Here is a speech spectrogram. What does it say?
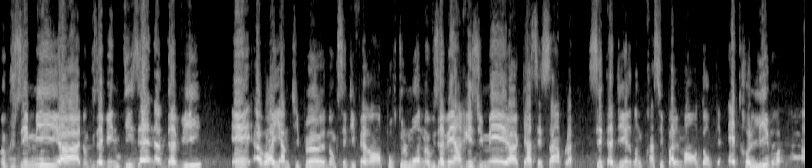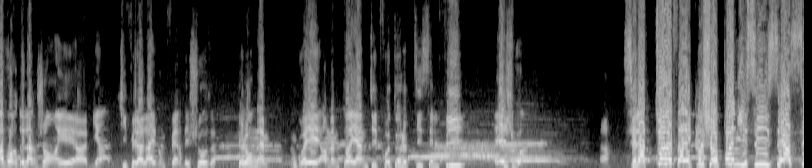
Donc je vous ai mis, euh, donc vous avez une dizaine d'avis et vous voyez un petit peu, donc c'est différent pour tout le monde, mais vous avez un résumé euh, qui est assez simple, c'est-à-dire donc principalement donc être libre, avoir de l'argent et euh, bien kiffer la life, donc faire des choses que l'on aime. Donc vous voyez, en même temps, il y a une petite photo, le petit selfie, et je vois. C'est la teuf avec le champagne ici, c'est assez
